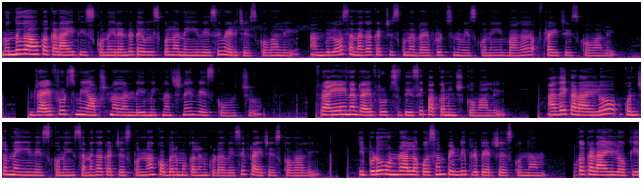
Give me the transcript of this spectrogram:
ముందుగా ఒక కడాయి తీసుకొని రెండు టేబుల్ స్పూన్ల నెయ్యి వేసి వేడి చేసుకోవాలి. అందులో సన్నగా కట్ చేసుకున్న డ్రై ఫ్రూట్స్ని వేసుకొని బాగా ఫ్రై చేసుకోవాలి. డ్రై ఫ్రూట్స్ మీ ఆప్షనల్ అండి. మీకు నచ్చినవి వేసుకోవచ్చు. ఫ్రై అయిన డ్రై ఫ్రూట్స్ తీసి పక్కన ఉంచుకోవాలి. అదే కడాయిలో కొంచెం నెయ్యి వేసుకొని సన్నగా కట్ చేసుకున్న కొబ్బరి ముక్కలను కూడా వేసి ఫ్రై చేసుకోవాలి. ఇప్పుడు ఉండ్రాళ్ళ కోసం పిండి ప్రిపేర్ చేసుకుందాం. ఒక కడాయిలోకి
